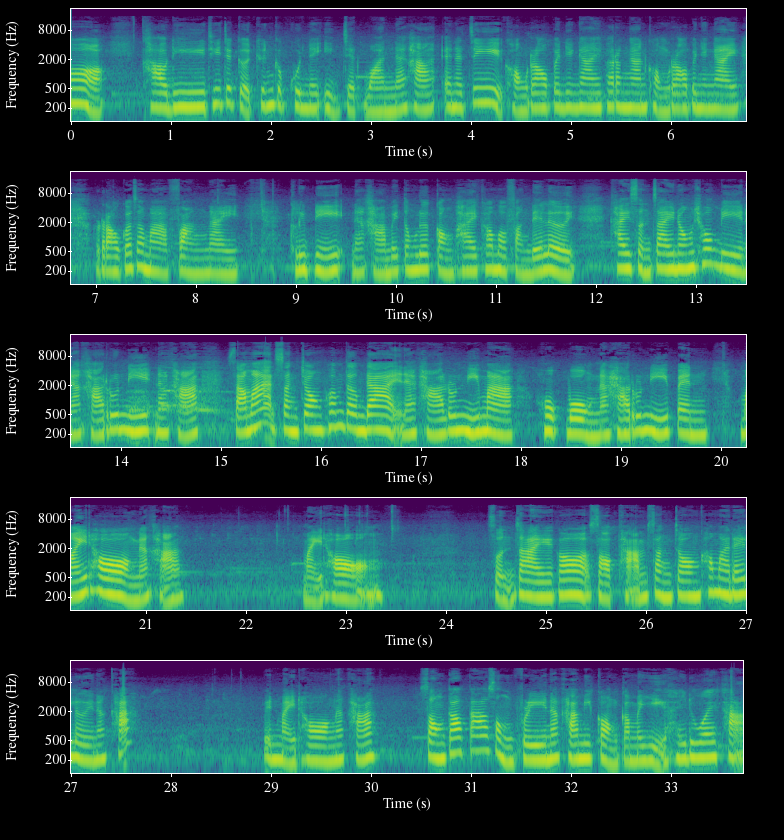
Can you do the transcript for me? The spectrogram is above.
ข่าวดีที่จะเกิดขึ้นกับคุณในอีก 7 วันนะคะ Energy ของเราเป็นยังไง พลังงานของเราเป็นยังไง เราก็จะมาฟังในคลิปนี้นะคะ ไม่ต้องเลือกกองไพ่เข้ามาฟังได้เลย ใครสนใจน้องโชคดีนะคะ รุ่นนี้นะคะ สามารถสั่งจองเพิ่มเติมได้นะคะ รุ่นนี้มา 6 วงนะคะ รุ่นนี้เป็นไม้ทองนะคะไหมทอง สนใจก็สอบถามสั่งจองเข้ามาได้เลยนะคะ เป็นไหมทองนะคะ 299 ส่งฟรีนะคะ มีกล่องกำมะหยี่ให้ด้วยค่ะ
